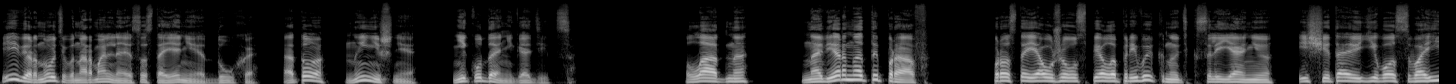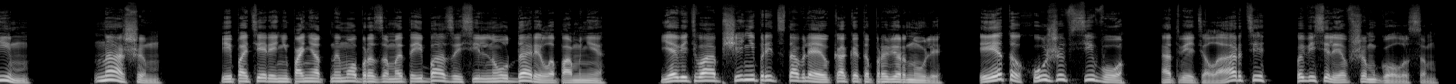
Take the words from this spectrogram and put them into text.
и вернуть в нормальное состояние духа, а то нынешнее никуда не годится. Ладно, наверное, ты прав. Просто я уже успела привыкнуть к слиянию и считаю его своим, нашим. И потеря непонятным образом этой базы сильно ударила по мне. Я ведь вообще не представляю, как это провернули. И это хуже всего, ответила Арти повеселевшим голосом.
